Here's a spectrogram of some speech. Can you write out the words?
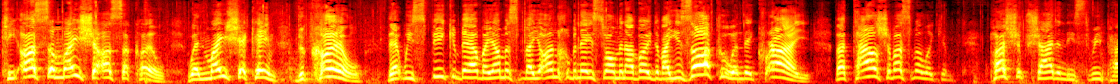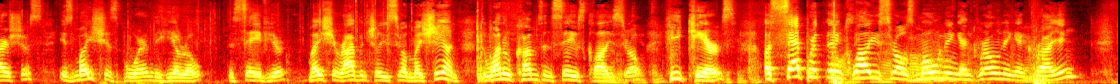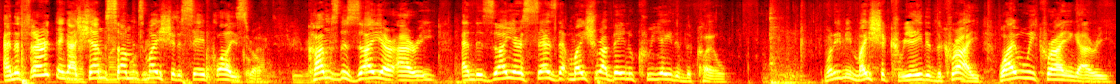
Ki asa Moshe asa koil. When Moshe came, the koil, that we speak about Vayamas Vayanchu b'nei Yisrael min avodah Vayizaku and they cry Vatal Shavas Melikim. Pashup Shad in these three parshas is Moshe's born, the hero, the savior. Moshe Rabban Shal Yisrael, the Mashiach, the one who comes and saves Klal Yisrael. He cares. A separate thing, Klal Yisrael's moaning and groaning and crying. And the third thing, Hashem summons Moshe to save Klal Yisrael. Comes the Zayar Ari and the Zayar says that Moshe Rabbeinu created the koil. What do you mean Moshe created the cry? Why were we crying, Ari?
